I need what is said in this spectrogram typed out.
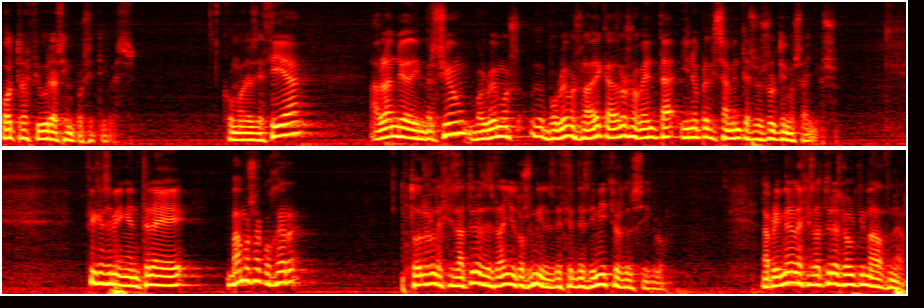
otras figuras impositivas. Como les decía, hablando ya de inversión, volvemos, volvemos a la década de los 90 y no precisamente a sus últimos años. Fíjense bien, entre vamos a coger todas las legislaturas desde el año 2000, es decir, desde inicios del siglo. La primera legislatura es la última de Aznar,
